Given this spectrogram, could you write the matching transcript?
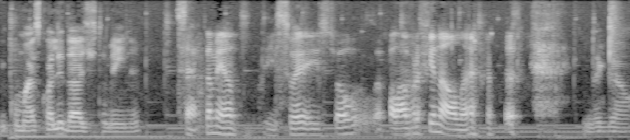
E com mais qualidade também, né? Certamente. Isso é, isso é a palavra final, né? Legal.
